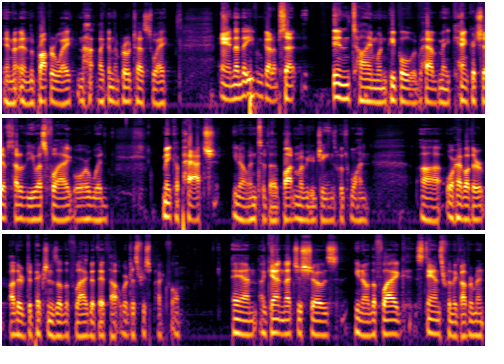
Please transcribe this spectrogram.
in, in the proper way, not like in the protest way. And then they even got upset in time when people would have make handkerchiefs out of the U.S. flag or would make a patch, you know, into the bottom of your jeans with one uh, or have other other depictions of the flag that they thought were disrespectful. And again, that just shows, you know, the flag stands for the government.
